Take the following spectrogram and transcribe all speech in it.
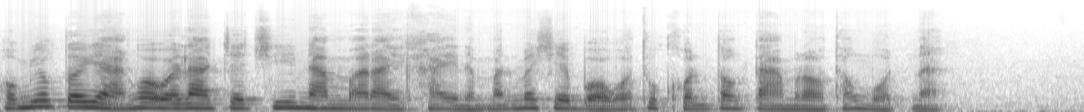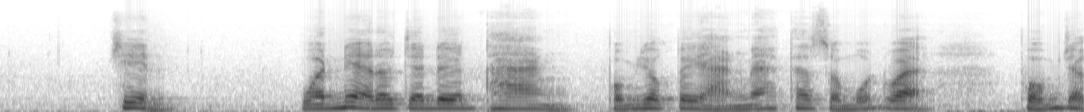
ผมยกตัวอย่างว่าเวลาจะชี้นำอะไรใครเนี่ยมันไม่ใช่บอกว่าทุกคนต้องตามเราทั้งหมดนะ เช่น วันนี้เราจะเดินทาง ผมยกตัวอย่างนะ ถ้าสมมุติว่าผมจะ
